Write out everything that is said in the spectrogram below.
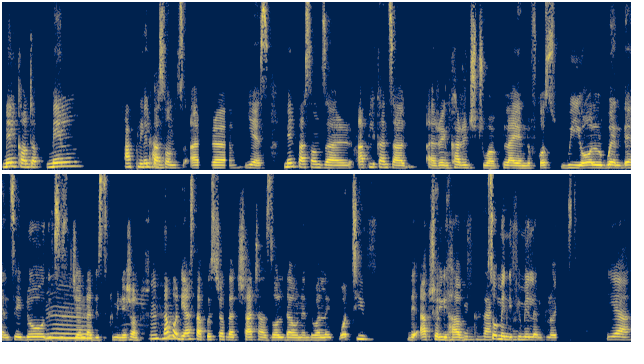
male counter male male persons are uh, yes male persons are applicants are are encouraged to apply. And of course we all went there and said oh this Mm. is gender discrimination. Mhm. somebody asked a question that shut us all down and they were like what if they actually have so many female employees? Yeah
